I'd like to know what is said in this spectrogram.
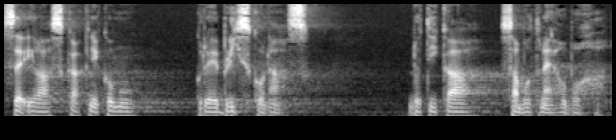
se i láska k někomu, kdo je blízko nás, dotýká samotného Boha.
